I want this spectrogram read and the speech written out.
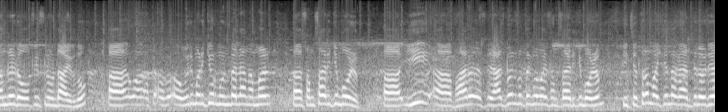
മന്ത്രിയുടെ ഓഫീസിനുണ്ടായിരുന്നു ഒരു മണിക്കൂർ മുൻപെല്ലാം നമ്മൾ സംസാരിക്കുമ്പോഴും ഈ ആ, ഭാര രാജ്ഭവൻ വൃത്തങ്ങളുമായി സംസാരിക്കുമ്പോഴും ഈ ചിത്രം വയ്ക്കുന്ന കാര്യത്തിൽ ഒരു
